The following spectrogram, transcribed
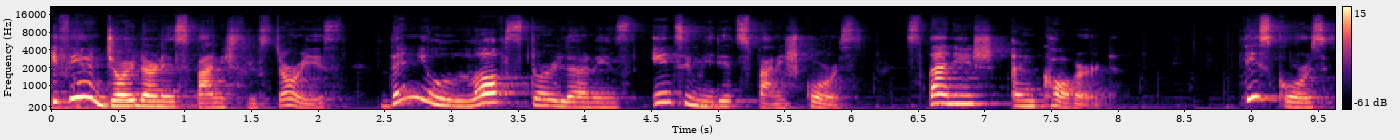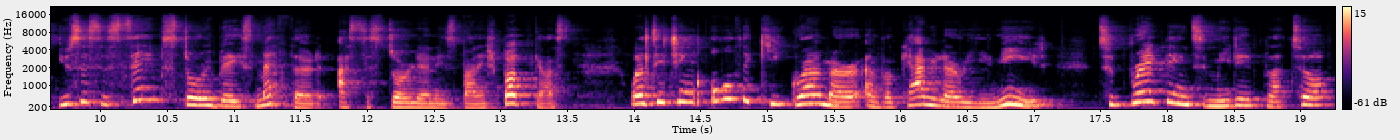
If you enjoy learning Spanish through stories, then you'll love Story Learning's intermediate Spanish course, Spanish Uncovered. This course uses the same story based method as the Story Learning Spanish podcast while teaching all the key grammar and vocabulary you need to break the intermediate plateau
